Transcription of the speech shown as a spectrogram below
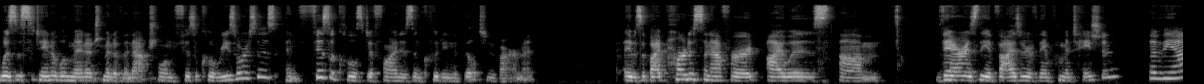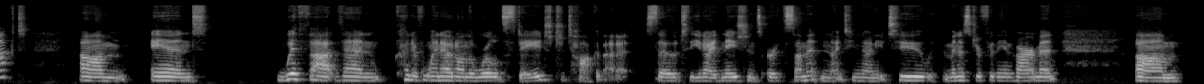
was the sustainable management of the natural and physical resources, and physical is defined as including the built environment. It was a bipartisan effort. I was um, there as the advisor of the implementation of the act. Um, and with that, then kind of went out on the world stage to talk about it. So, to the United Nations Earth Summit in 1992 with the Minister for the Environment, um,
